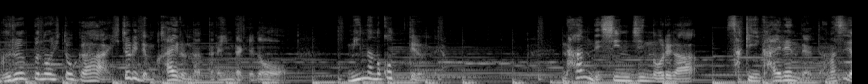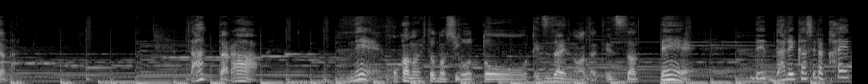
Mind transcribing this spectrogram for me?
グループの人が一人でも帰るんだったらいいんだけど、みん na 残ってるんだよ。なんで新人の俺が先に帰れんだよって話じゃない。だったら、ね他の人の仕事を手伝えるのあったら手伝って、で、誰かしら帰っ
